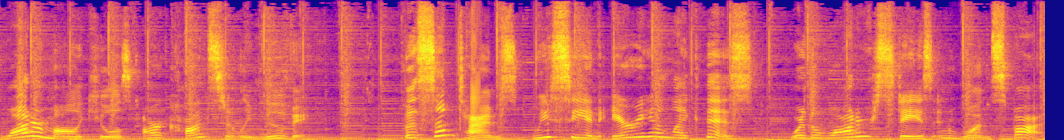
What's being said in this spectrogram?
water molecules are constantly moving. But sometimes we see an area like this where the water stays in one spot.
